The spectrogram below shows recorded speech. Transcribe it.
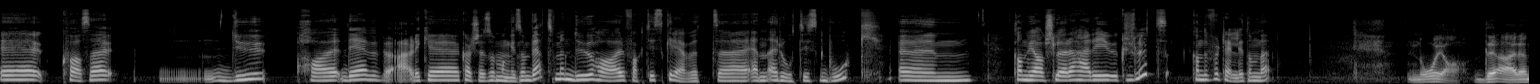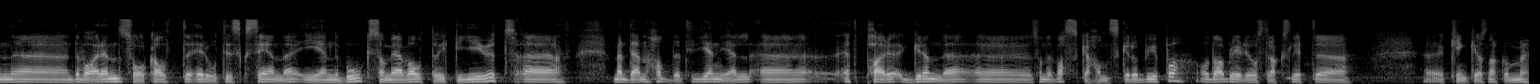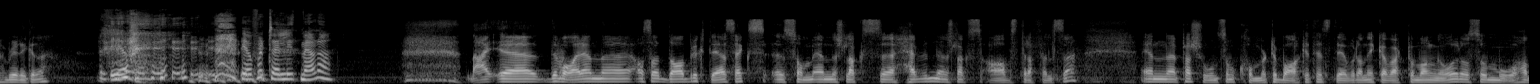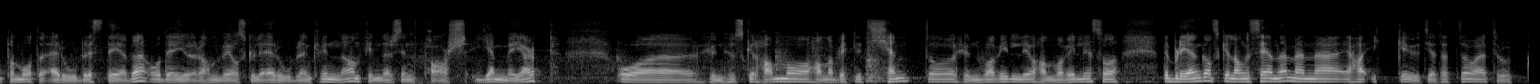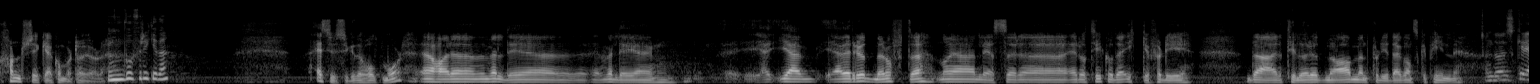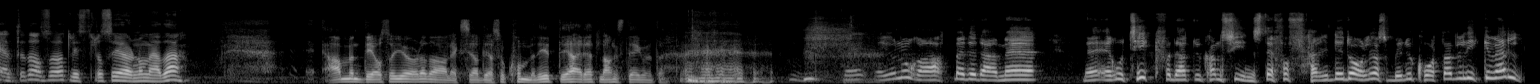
Eh, Kvasa, du har, det er det ikke kanskje så mange som vet, men du har faktisk skrevet eh, en erotisk bok. Um, kan vi avsløre her i ukeslutt? Kan du fortelle litt om den? Nå ja. Det, en, eh, det, var en såkalt erotisk scene i en bok som jeg valgte å ikke gi ut. Eh, men den hadde til gjengjeld et par grønne sånne vaskehansker å by på. Og da blir det jo straks litt kinky å snakke om, blir det ikke det? Ja. ja, fortell litt mer, da. Nei, eh, det var en eh, Altså, da brukte jeg sex eh, som en slags hevn, en slags avstraffelse. En person som kommer tilbake til et sted hvor han ikke har vært på mange år, og så må han på en måte erobre stedet, og det gjør han ved å skulle erobre en kvinne. Han finner sin fars hjemmehjelp. Og eh, hun husker ham, og han har blitt litt kjent, og hun var villig, og han var villig. Så det ble en ganske lang scene, men eh, jeg har ikke utgitt dette, og jeg tror kanskje ikke jeg kommer til å gjøre det. Hvorfor ikke det? Jeg syns ikke det holdt mål. Jeg har en veldig, veldig jeg, jeg, jeg, rødmer ofte når jeg leser eh, erotikk, og det er ikke fordi det er til å rødme av, men fordi det er ganske pinlig. Men du har skrevet det, da, så du har hatt lyst til å gjøre noe med det? Ja, men det å gjøre det, da, Alexia, det å komme dit, det er et langt steg, vet du. det er jo noe rart med det der med, med erotikk, for det at du kan synes det er forferdelig dårlig, og så blir du kåt av det likevel.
